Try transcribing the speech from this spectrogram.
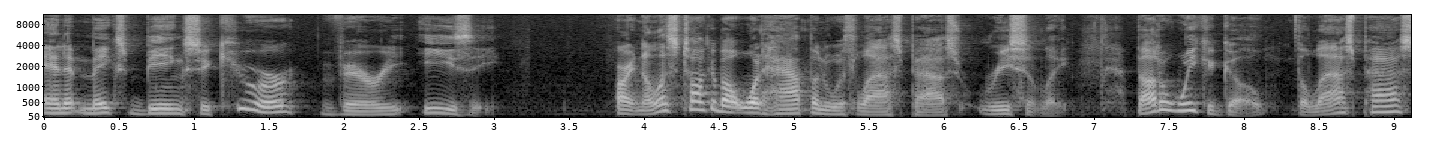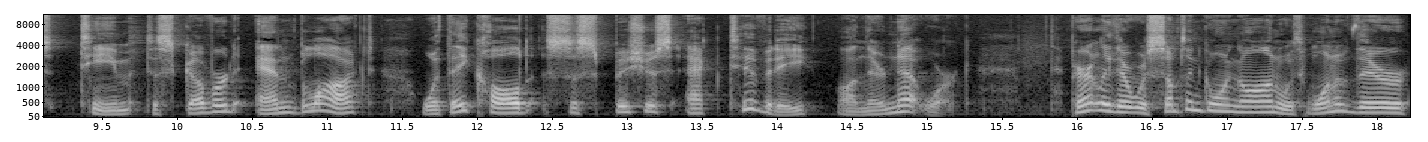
and it makes being secure very easy. All right, now let's talk about what happened with LastPass recently. About a week ago, the LastPass team discovered and blocked what they called suspicious activity on their network. Apparently, there was something going on with one of their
